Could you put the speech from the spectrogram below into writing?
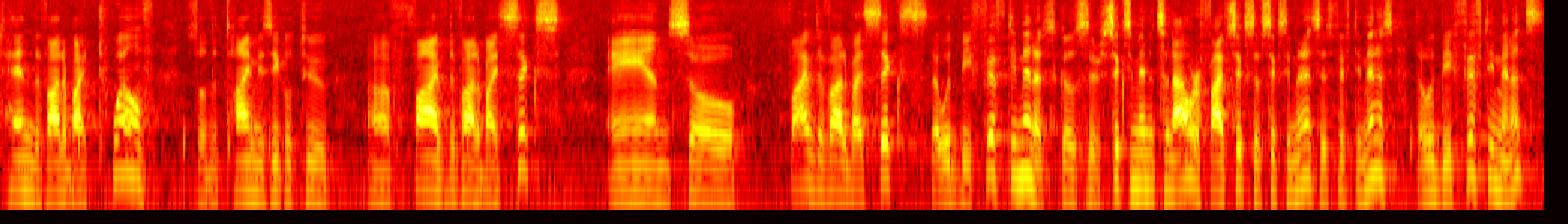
10 divided by 12. So the time is equal to uh, 5 divided by 6. And so 5 divided by 6, that would be 50 minutes because there's 60 minutes an hour. 5 sixths of 60 minutes is 50 minutes. That would be 50 minutes.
